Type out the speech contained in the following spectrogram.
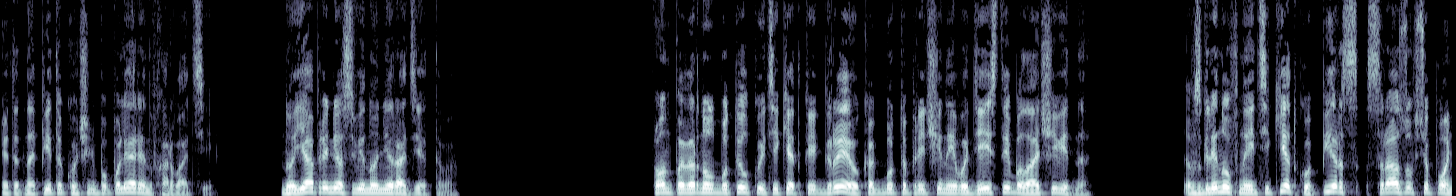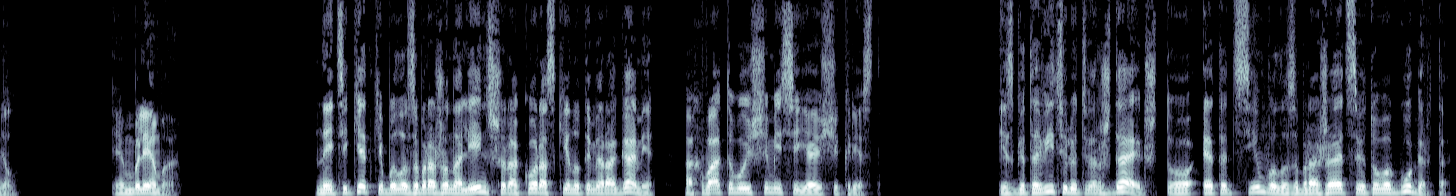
«Этот напиток очень популярен в Хорватии. Но я принес вино не ради этого». Он повернул бутылку этикеткой к Грею, как будто причина его действий была очевидна. Взглянув на этикетку, Пирс сразу все понял. Эмблема. На этикетке был изображен олень с широко раскинутыми рогами, охватывающими сияющий крест. Изготовитель утверждает, что этот символ изображает святого Губерта,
